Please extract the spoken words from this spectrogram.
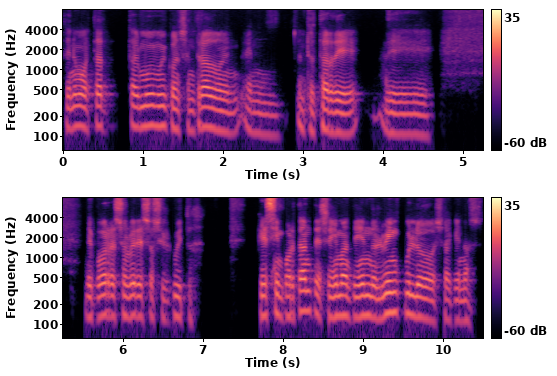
tenemos que estar, muy, muy concentrados en, en, tratar de de poder resolver esos circuitos. Que es importante seguir manteniendo el vínculo, ya que nos,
